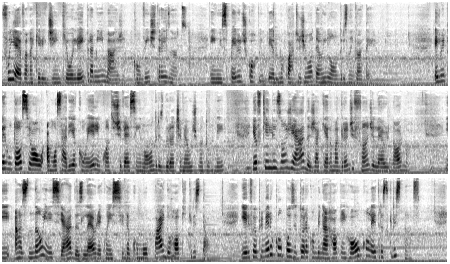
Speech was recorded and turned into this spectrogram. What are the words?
Fui Eva naquele dia em que eu olhei para minha imagem, com 23 anos, em um espelho de corpo inteiro no quarto de um hotel em Londres, na Inglaterra. Ele me perguntou se eu almoçaria com ele enquanto estivesse em Londres durante a minha última turnê, e eu fiquei lisonjeada, já que era uma grande fã de Larry Norman. E as não iniciadas, Larry é conhecida como o pai do rock cristal. E ele foi o primeiro compositor a combinar rock and roll com letras cristãs.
